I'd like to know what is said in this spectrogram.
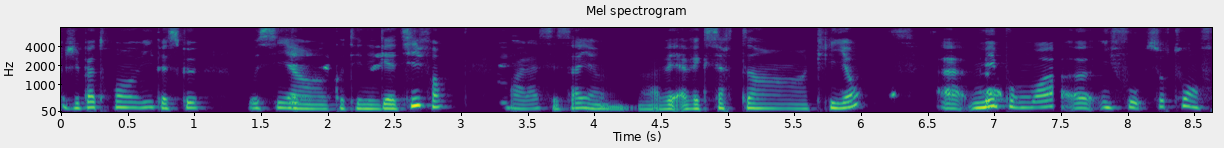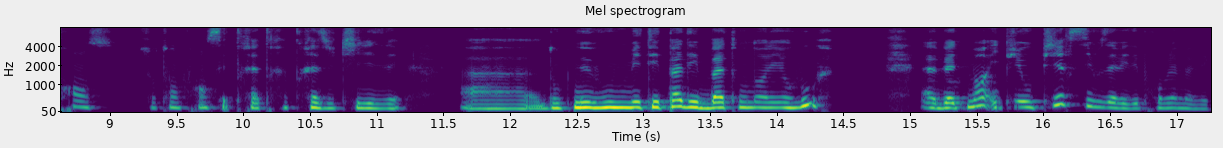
j'ai pas trop envie parce que aussi il y a un côté négatif. Hein. Voilà, c'est ça. Y a avec, certains clients. Euh, mais pour moi, euh, il faut surtout en France. Surtout en France, c'est très très très utilisé. Euh, donc ne vous mettez pas des bâtons dans les roues bêtement. Et puis au pire, si vous avez des problèmes avec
